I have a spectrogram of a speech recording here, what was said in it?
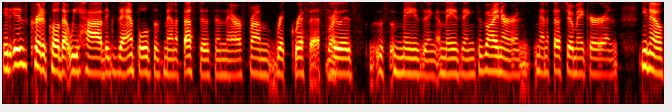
it is critical that we have examples of manifestos in there from rick griffith right. who is this amazing amazing designer and manifesto maker and you know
